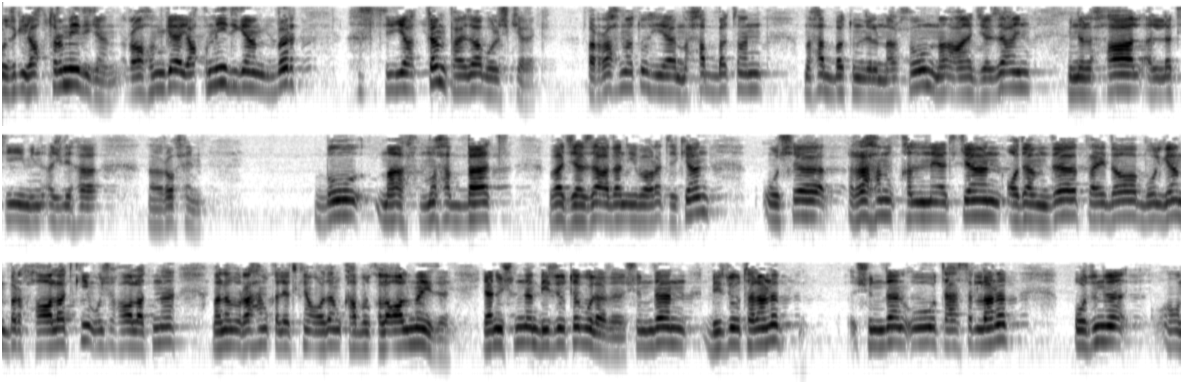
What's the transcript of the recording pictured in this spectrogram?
o'ziga yoqtirmaydigan rohimga yoqmaydigan bir hissiyotdan paydo bo'lishi kerak محبة للمرحوم مع جزع من الحال التي من أجلها رحم bu muhabbat va jazodan iborat ekan o'sha rahm qilinayotgan odamda paydo bo'lgan bir holatki o'sha holatni mana bu rahm qilayotgan odam qabul qila olmaydi. Ya'ni shundan bezovta bo'ladi. Shundan bezovtalanib shundan u ta'sirlanib o'zini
